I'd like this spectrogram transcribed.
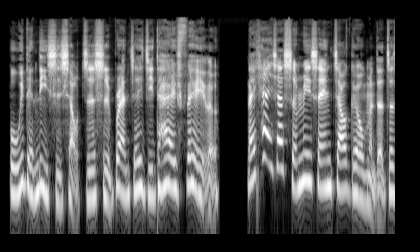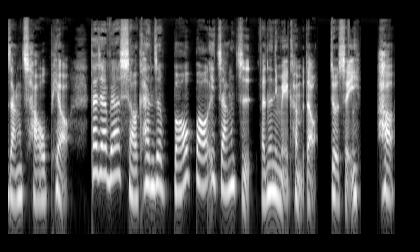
补一点历史小知识，不然这一集太废了。来看一下神秘声音交给我们的这张钞票，大家不要小看这薄薄一张纸，反正你们也看不到，就有声音。好，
